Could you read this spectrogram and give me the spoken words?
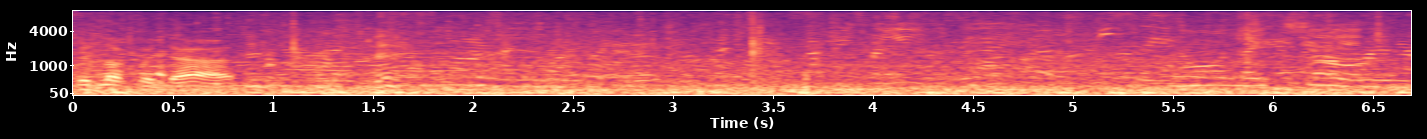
Good luck with that. No lychee anymore.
